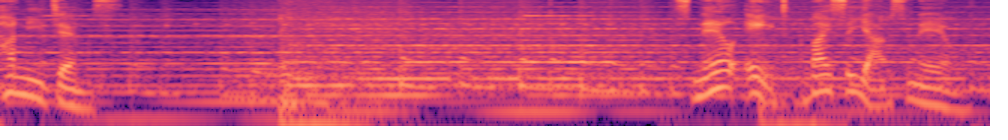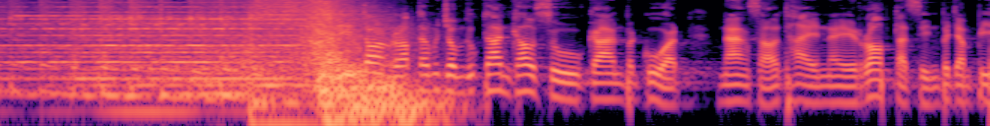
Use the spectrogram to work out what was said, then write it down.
พันนีเจมส์ Snail 8 by สย ต้อนรับท่านผู้ชมทุกท่านเข้าสู่การประกวดนางสาวไทยในรอบตัดสินประจำปี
